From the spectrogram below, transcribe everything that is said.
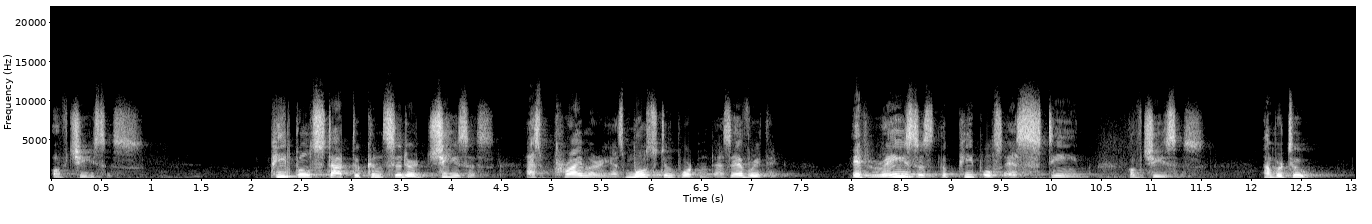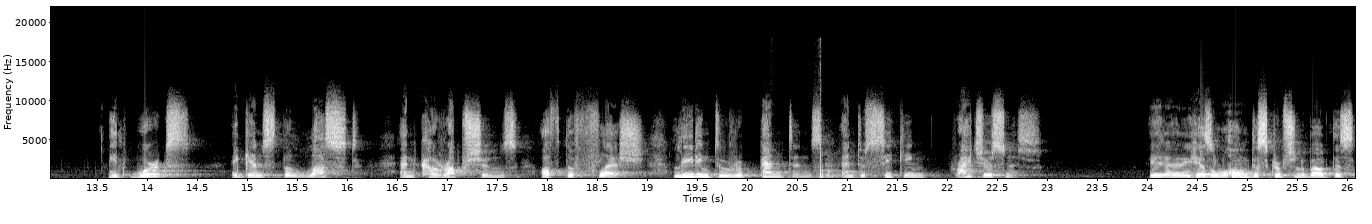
of Jesus. People start to consider Jesus as primary, as most important, as everything. It raises the people's esteem of Jesus. Number two, it works against the lust and corruptions of the flesh, leading to repentance and to seeking righteousness. He has a long description about this.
